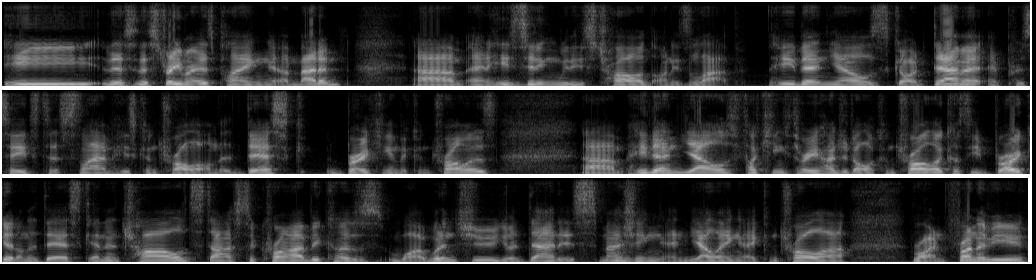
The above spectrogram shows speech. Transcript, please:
he this the streamer is playing a Madden, um, and he's Hmm. sitting with his child on his lap. He then yells, God damn it, and proceeds to slam his controller on the desk, breaking the controllers. Um, he then yells, fucking $300 controller because he broke it on the desk, and the child starts to cry because why wouldn't you? Your dad is smashing and yelling a controller right in front of you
